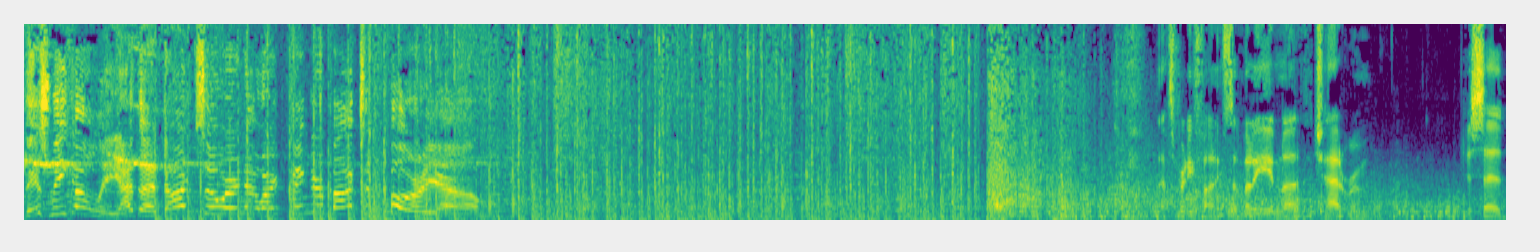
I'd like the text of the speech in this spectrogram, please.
this week only at the Dark Sewer Network Finger Box Emporium. That's pretty funny. Somebody in uh, the chat room just said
